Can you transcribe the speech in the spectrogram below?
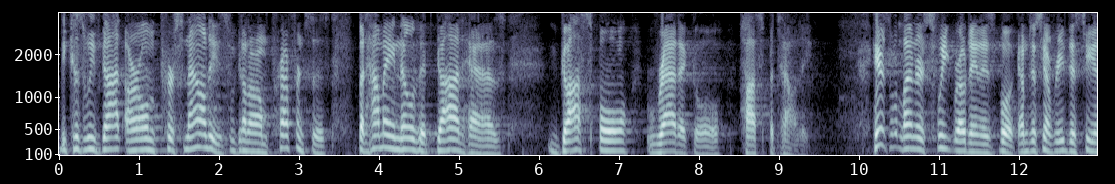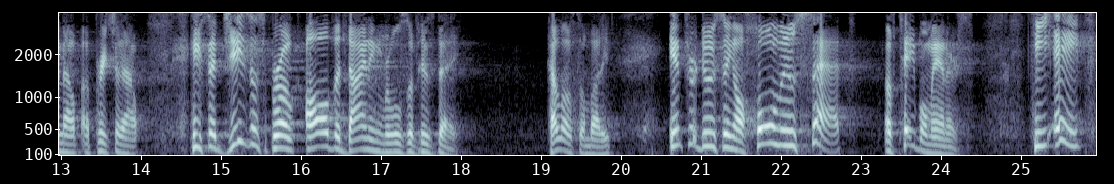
because we've got our own personalities, we've got our own preferences. But how many know that God has gospel radical hospitality? Here's what Leonard Sweet wrote in his book. I'm just going to read this to you and I'll, I'll preach it out. He said Jesus broke all the dining rules of his day. Hello, somebody. Introducing a whole new set of table manners. He ate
